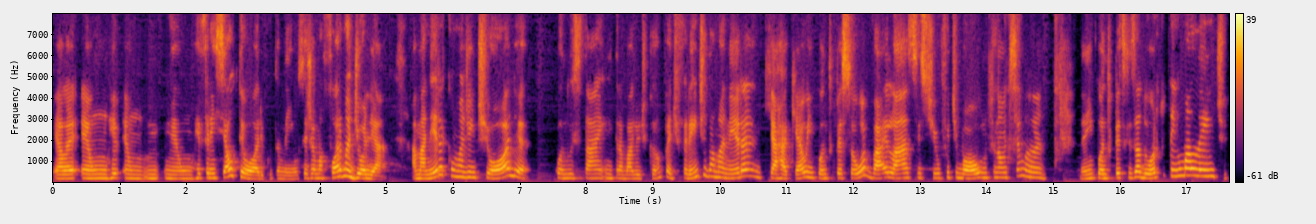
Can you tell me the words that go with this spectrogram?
ela é um, é, um, é um referencial teórico também, ou seja, é uma forma de olhar. A maneira como a gente olha quando está em trabalho de campo é diferente da maneira que a Raquel, enquanto pessoa, vai lá assistir o futebol no final de semana. Né? Enquanto pesquisador, tu tem uma lente,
